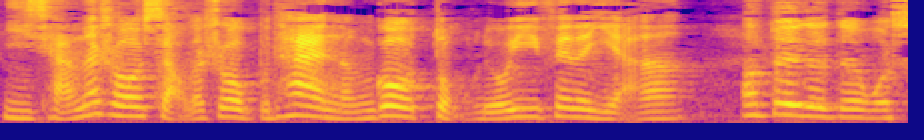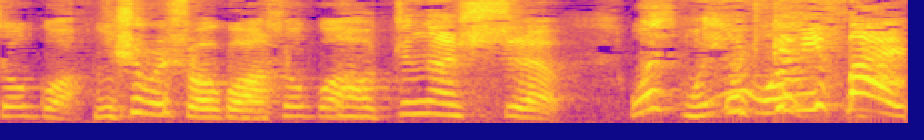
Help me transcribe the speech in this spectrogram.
以前的时候小的时候不太能够懂刘亦菲的颜，哦，对对对，我说过，你是不是说过？我说过哦，真的是。我我因为我 Give me five！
